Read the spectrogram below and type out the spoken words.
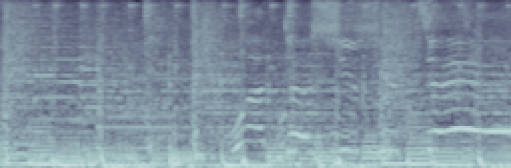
Does she pretend?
